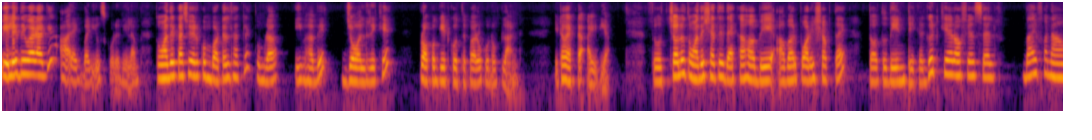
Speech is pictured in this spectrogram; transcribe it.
ফেলে দেওয়ার আগে আর একবার ইউজ করে নিলাম। তোমাদের কাছেও এরকম বটল থাকলে তোমরা এইভাবে জল রেখে প্রপাগেট করতে পারো কোনো প্লান্ট এটাও একটা আইডিয়া তো চলো তোমাদের সাথে দেখা হবে আবার পরের সপ্তাহে। ততদিন take a good care of yourself bye for now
